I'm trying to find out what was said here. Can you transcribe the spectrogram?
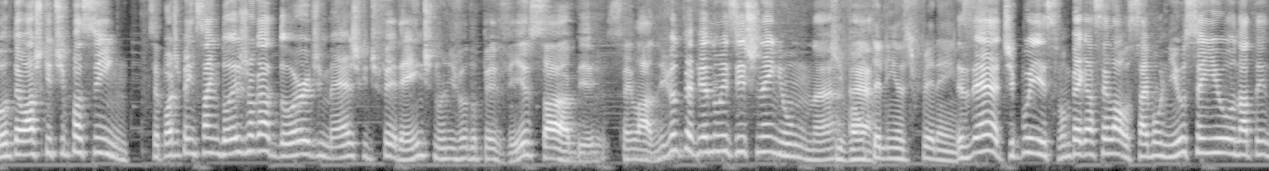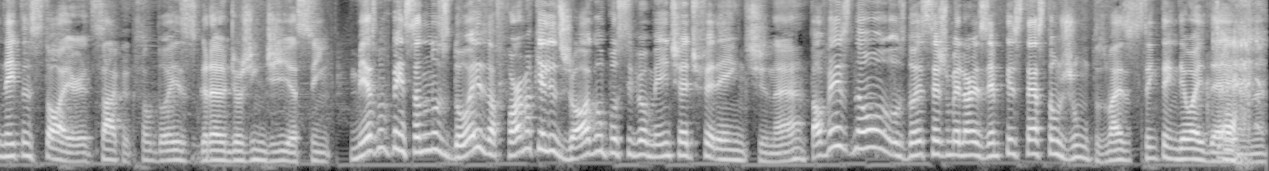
quanto eu acho que, tipo assim, você pode pensar em dois jogadores de Magic diferentes no nível do PV, sabe? Sei lá, no nível do PV não existe nenhum, né? Que vão é. ter linhas diferentes. É, tipo isso. Vamos pegar, sei lá, o Simon Nielsen e o Nathan, Stoyer, saca? Que são dois grandes hoje em dia, assim. Mesmo pensando nos dois, a forma que eles jogam possivelmente é diferente, né? Talvez não os dois sejam o melhor exemplo que eles testam juntos, mas você entendeu a ideia, né?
